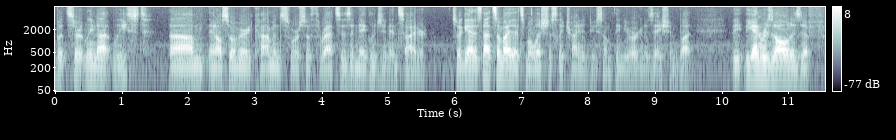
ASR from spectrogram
but certainly not least, um, and also a very common source of threats is a negligent insider. So again, it's not somebody that's maliciously trying to do something to your organization, but the, the end result is if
